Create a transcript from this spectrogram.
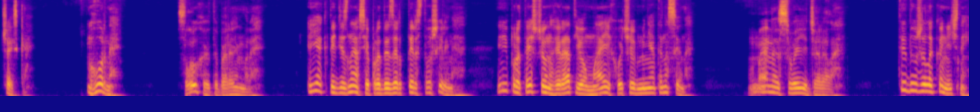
Чеська. Горне, Слухаю тебе, Рейнмаре. як ти дізнався про дезертирство Шилінга і про те, що Унгерат його має і хоче обміняти на сина? У мене свої джерела. Ти дуже лаконічний.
